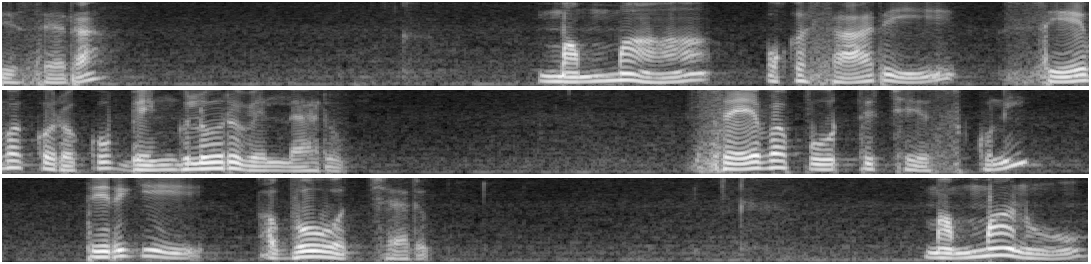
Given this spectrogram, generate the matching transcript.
చేశారా? మమ్మ ఒకసారి సేవ కొరకు బెంగళూరు వెళ్ళారు. సేవ పూర్తి చేసుకుని తిరిగి అబు వచ్చారు. మమ్మను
